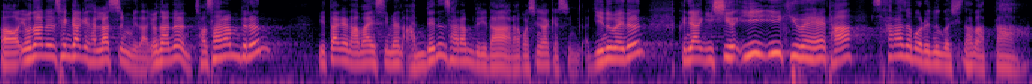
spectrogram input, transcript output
어, 요나는 생각이 달랐습니다. 요나는 저 사람들은 이 땅에 남아 있으면 안 되는 사람들이다라고 생각했습니다. 니느웨는 그냥 이, 시, 이, 이 기회에 다 사라져 버리는 것이 더 낫다.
